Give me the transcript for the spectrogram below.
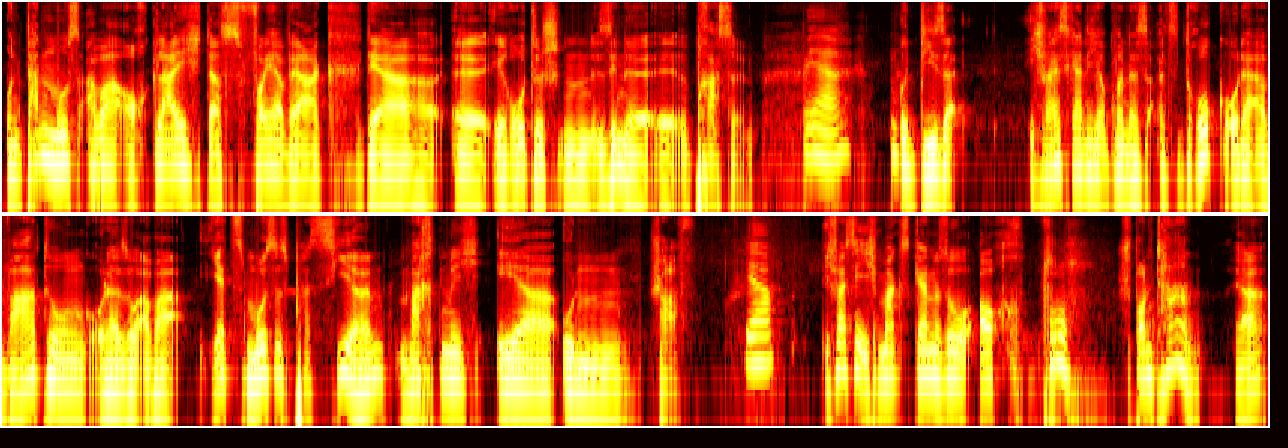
und dann muss aber auch gleich das Feuerwerk der äh, erotischen Sinne äh, prasseln. Ja, Und dieser, ich weiß gar nicht, ob man das als Druck oder Erwartung oder so, aber jetzt muss es passieren, macht mich eher unscharf. ja. Ich weiß nicht, ich mag es gerne so auch puh, spontan. Ja,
